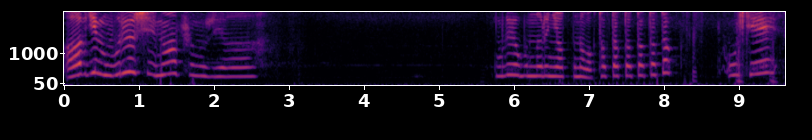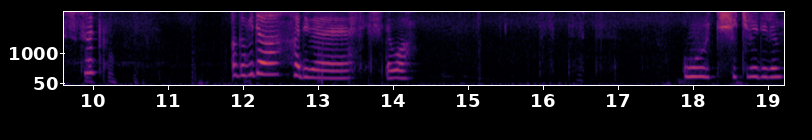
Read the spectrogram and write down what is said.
Abicim vuruyor siz ne yapıyorsunuz ya? Vuruyor bunların yaptığına bak. Tak tak tak tak tak tak. Ulti sık. Aga bir daha. Hadi be. İşte bu. Oo, teşekkür ederim.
